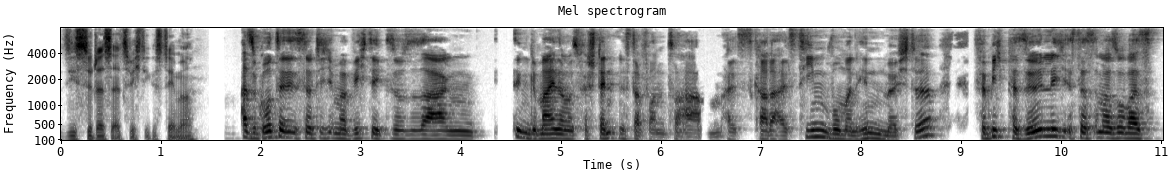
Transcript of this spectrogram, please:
siehst du das als wichtiges Thema? Also grundsätzlich ist es natürlich immer wichtig, sozusagen ein gemeinsames Verständnis davon zu haben, als gerade als Team, wo man hin möchte. Für mich persönlich ist das immer sowas,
